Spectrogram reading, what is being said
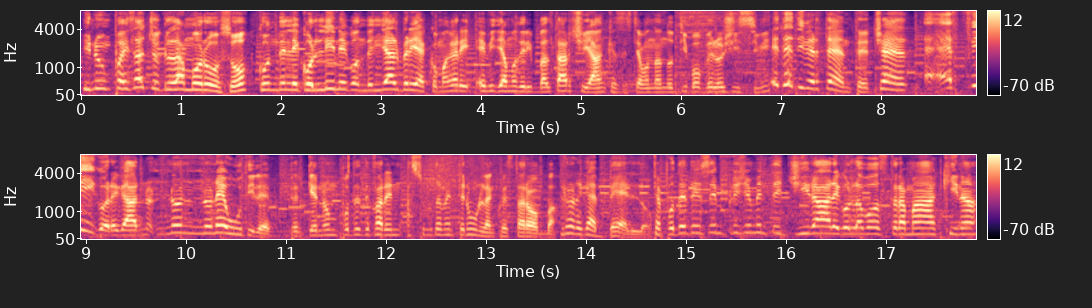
In un paesaggio clamoroso Con delle colline, con degli alberi. Ecco magari evitiamo di ribaltarci Anche se stiamo andando tipo velocissimi. Ed è divertente Cioè è figo raga. Non, non è utile Perché non potete fare assolutamente nulla in questa roba. Però raga è bello. Cioè potete semplicemente girare con la vostra macchina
